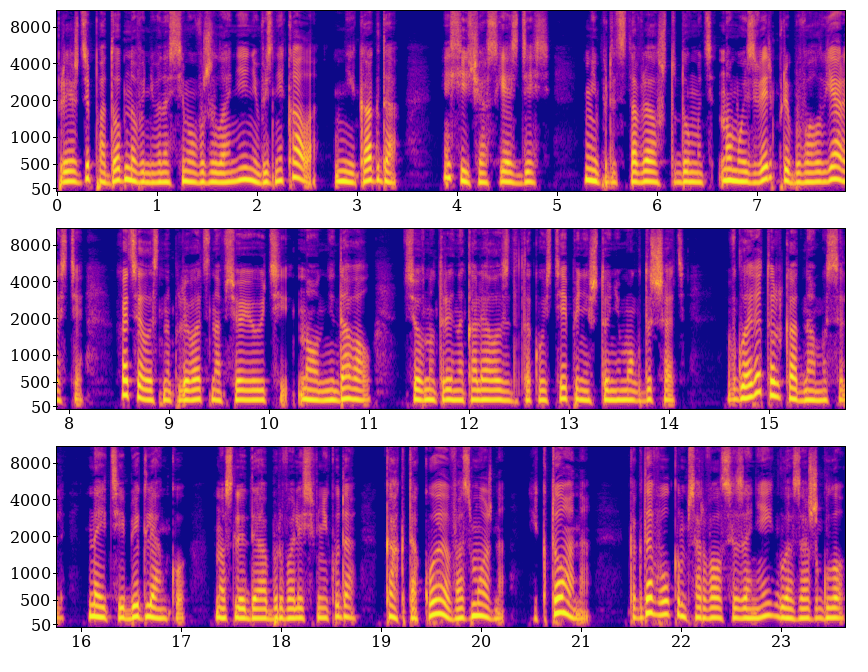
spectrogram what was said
Прежде подобного невыносимого желания не возникало. Никогда. И сейчас я здесь. Не представлял, что думать, но мой зверь пребывал в ярости. Хотелось наплевать на все и уйти, но он не давал. Все внутри накалялось до такой степени, что не мог дышать. В голове только одна мысль — найти беглянку. Но следы оборвались в никуда. Как такое возможно? И кто она? Когда волком сорвался за ней, глаза жгло.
